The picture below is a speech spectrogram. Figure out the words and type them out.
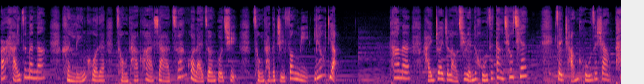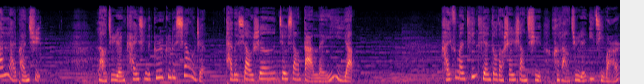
而孩子们呢，很灵活的从他胯下钻过来钻过去，从他的指缝里溜掉。他们还拽着老巨人的胡子荡秋千，在长胡子上攀来攀去。老巨人开心的咯咯的笑着，他的笑声就像打雷一样。孩子们天天都到山上去和老巨人一起玩儿。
